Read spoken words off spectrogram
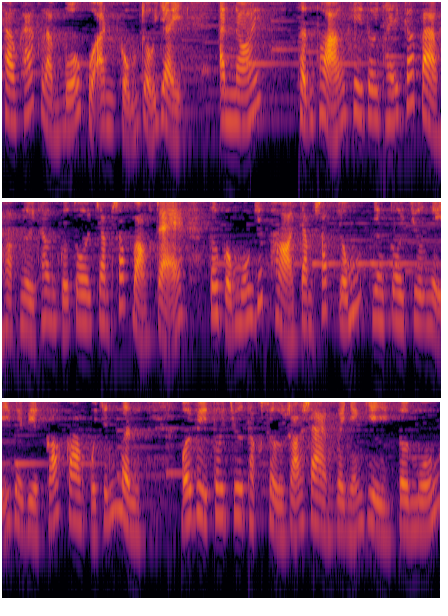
khao khát làm bố của anh cũng trỗi dậy. Anh nói, Thỉnh thoảng khi tôi thấy các bạn hoặc người thân của tôi chăm sóc bọn trẻ, tôi cũng muốn giúp họ chăm sóc chúng, nhưng tôi chưa nghĩ về việc có con của chính mình, bởi vì tôi chưa thật sự rõ ràng về những gì tôi muốn.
